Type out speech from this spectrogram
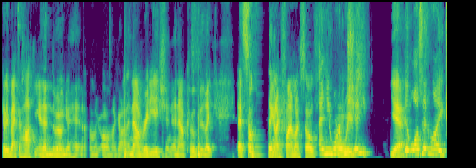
getting back to hockey, and then pneumonia hit, and I'm like, oh my god, and now radiation, and now COVID. Like that's something I find myself. And you weren't Always. in shape. Yeah. It wasn't like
